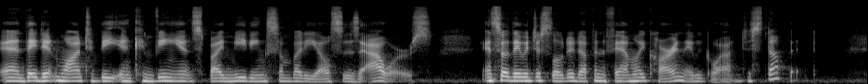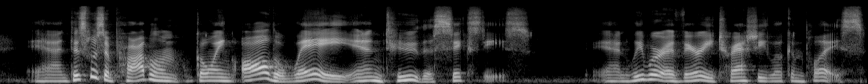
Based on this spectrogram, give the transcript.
And they didn't want to be inconvenienced by meeting somebody else's hours. And so they would just load it up in the family car and they would go out and just dump it. And this was a problem going all the way into the 60s. And we were a very trashy looking place.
